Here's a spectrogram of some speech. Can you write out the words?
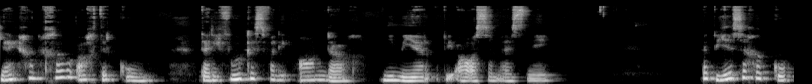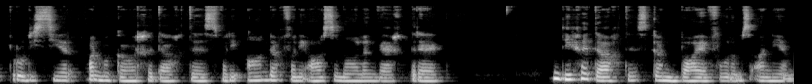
Jy gaan gou agterkom dat die fokus van die aandag nie meer op die asem is nie. 'n Besige kop produseer aan mekaar gedagtes wat die aandag van die asemhaling wegtrek. Die gedagtes kan baie vorms aanneem.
